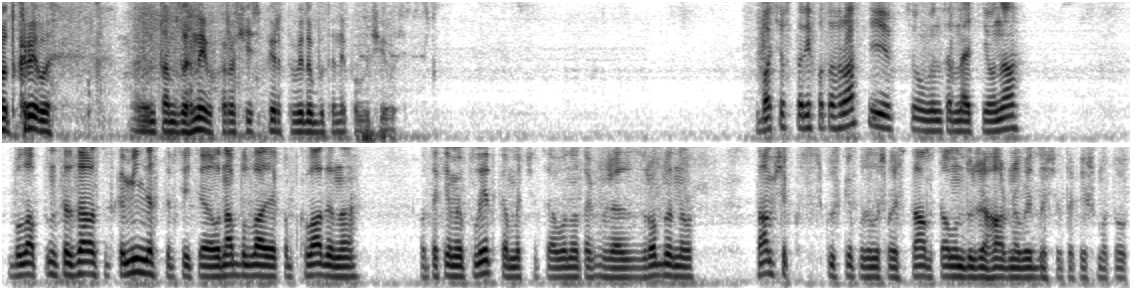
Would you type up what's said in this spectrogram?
відкрили, а він там загнив, коротше, спірт видобути не вийшло. Бачив старі фотографії в цьому в інтернеті, вона була, ну це зараз тут каміння стирчить, а вона була як обкладена отакими плитками, чи це воно так вже зроблено. Там ще куски позалишились, там, там дуже гарно видно, що такий шматок.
